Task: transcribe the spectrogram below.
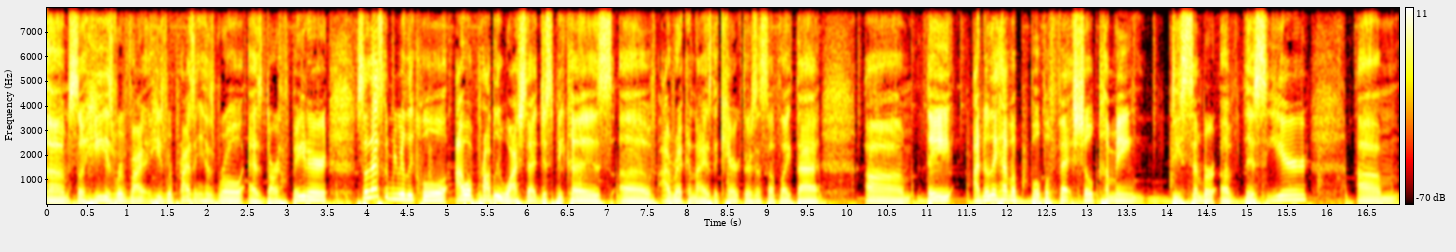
um, so he's revi- he's reprising his role as Darth Vader. So that's gonna be really cool. I will probably watch that just because of I recognize the characters and stuff like that. Um, they I know they have a Boba Fett show coming December of this year. Um,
